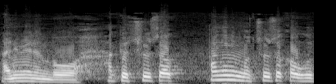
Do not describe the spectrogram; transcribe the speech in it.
아니면은 뭐 학교 출석 당연히 뭐 출석하고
